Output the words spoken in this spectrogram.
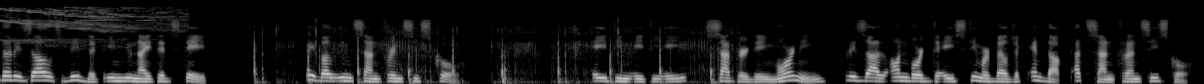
The Rizal's visit in United States. Arrival in San Francisco. 1888, Saturday morning, Rizal on board the A steamer Belgic and docked at San Francisco.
